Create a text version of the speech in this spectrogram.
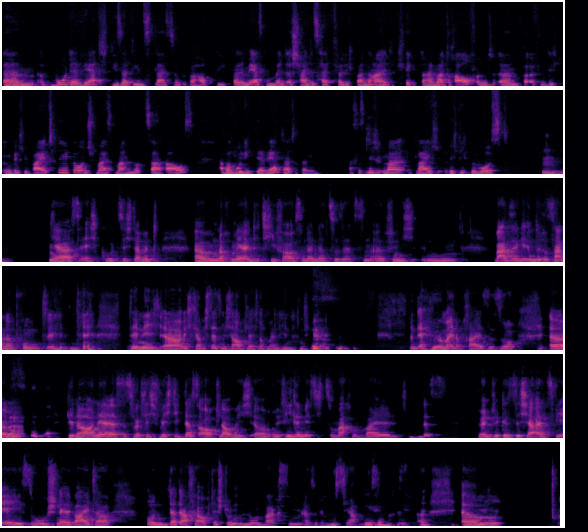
ähm, wo der Wert dieser Dienstleistung überhaupt liegt. Weil im ersten Moment erscheint es halt völlig banal. Die klickt dreimal drauf und ähm, veröffentlicht irgendwelche Beiträge und schmeißt mal einen Nutzer raus. Aber wo liegt der Wert da drin? Das ist nicht immer gleich richtig bewusst. Mhm. Ja, ist echt gut, sich damit ähm, noch mehr in die Tiefe auseinanderzusetzen. Also finde ich ein wahnsinnig interessanter Punkt, den ich, äh, ich glaube, ich setze mich da auch gleich nochmal hin und erhöhe meine Preise. So. Ähm, genau, ne, es ist wirklich wichtig, das auch, glaube ich, ähm, regelmäßig zu machen, weil mhm. das, du entwickelst dich ja als VA so schnell weiter und da darf ja auch der Stundenlohn wachsen. Also der muss ja. Ne? Ähm,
